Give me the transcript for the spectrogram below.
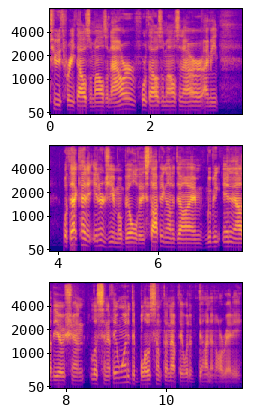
two three thousand miles an hour four thousand miles an hour? I mean with that kind of energy and mobility stopping on a dime moving in and out of the ocean listen if they wanted to blow something up they would have done it already.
